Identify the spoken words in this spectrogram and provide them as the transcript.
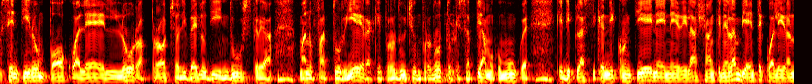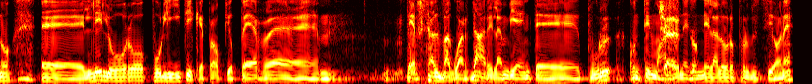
sentire un po' qual è il loro approccio a livello di industria manufatturiera che produce un prodotto che sappiamo comunque che di plastica ne contiene e ne rilascia anche nell'ambiente, quali erano eh, le loro politiche proprio per... ehm, per salvaguardare l'ambiente pur continuando Certo. nel- nella loro produzione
